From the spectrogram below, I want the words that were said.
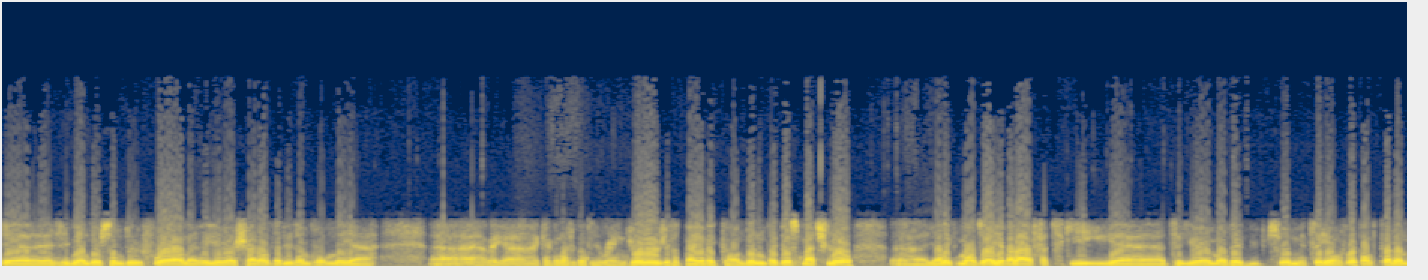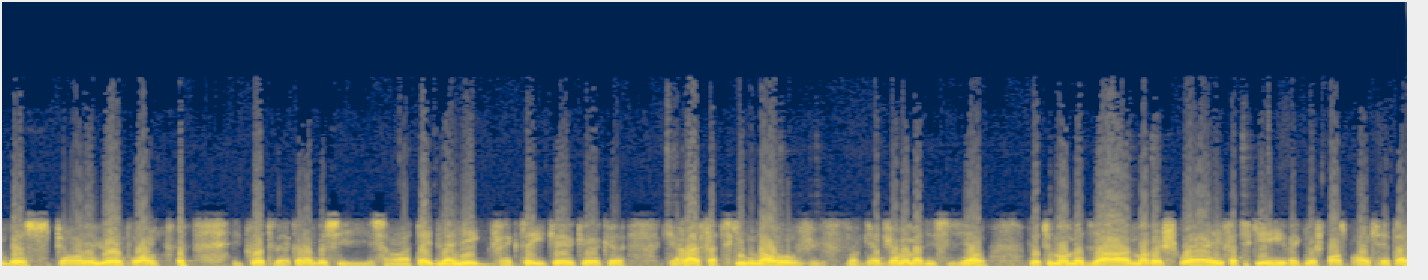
que j'ai mis Anderson deux fois. On avait eu un shout-out de la deuxième journée à euh, avec, euh, quand on a joué contre les Rangers, j'ai fait pareil avec Condon. Fait que là, ce match-là, euh, il y en a qui m'ont dit, ah, il avait l'air fatigué, euh, il y a eu un mauvais but, tout ça. Mais tu sais, on jouait contre Columbus, puis on a eu un point. Écoute, là, Columbus, ils sont en tête de la ligue. Fait que tu sais, que, que, que, qu'il a l'air fatigué ou non, je, je regrette jamais ma décision. Là, tout le monde me dit, ah, mauvais choix, il est fatigué. Fait que là, je passe pour un crétin.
